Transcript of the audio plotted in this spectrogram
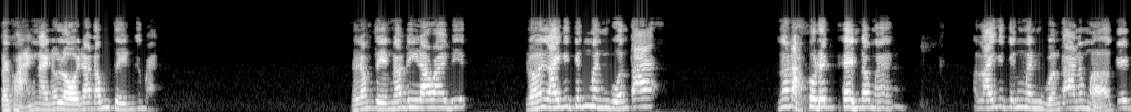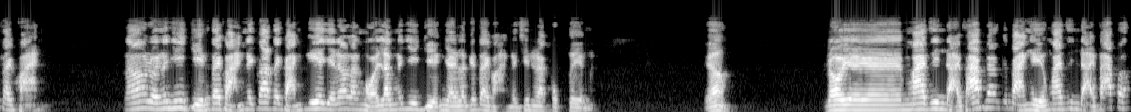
tài khoản này nó lồi ra đóng tiền các bạn. Rồi đóng tiền nó đi đâu ai biết. Rồi lấy cái chứng minh của anh ta. Nó đâu có đứng tên đâu mà. Lấy cái chứng minh của anh ta nó mở cái tài khoản nó rồi nó di chuyển tài khoản này qua tài khoản kia, vậy đó là mỗi lần nó di chuyển vậy là cái tài khoản này sinh ra cục tiền. Hiểu không? Rồi ờ, margin đại pháp đó, các bạn hiểu margin đại pháp không?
